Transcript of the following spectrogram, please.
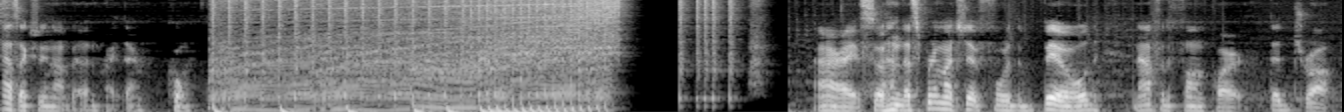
That's actually not bad right there. Cool. Alright, so that's pretty much it for the build. Now for the fun part, the drop.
